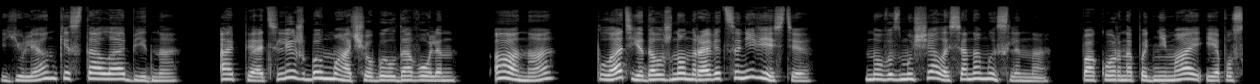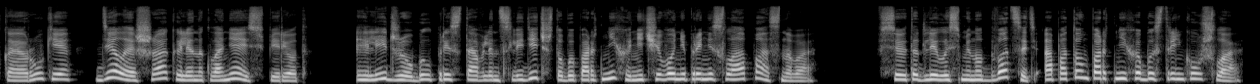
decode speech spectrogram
Юлианке стало обидно. Опять лишь бы мачо был доволен. А она? Платье должно нравиться невесте. Но возмущалась она мысленно, покорно поднимая и опуская руки, делая шаг или наклоняясь вперед. Элиджио был приставлен следить, чтобы портниха ничего не принесла опасного. Все это длилось минут двадцать, а потом портниха быстренько ушла.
